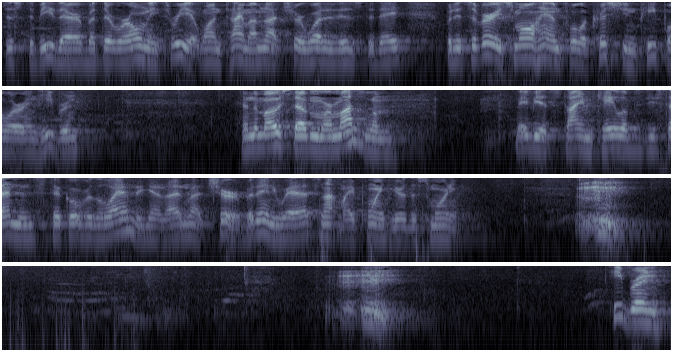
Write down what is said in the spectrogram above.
just to be there, but there were only three at one time. I'm not sure what it is today, but it's a very small handful of Christian people are in Hebron, and the most of them were Muslim. Maybe it's time Caleb's descendants took over the land again. I'm not sure. But anyway, that's not my point here this morning. Hebron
